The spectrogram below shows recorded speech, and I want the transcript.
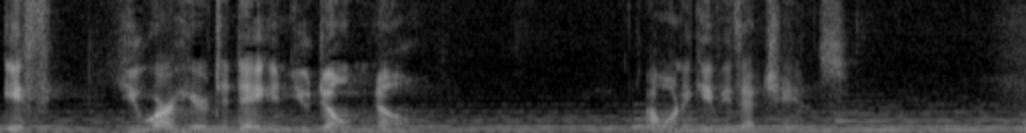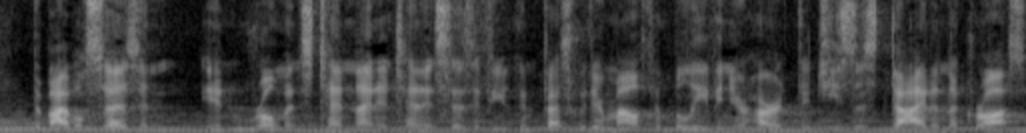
if you are here today and you don't know, I want to give you that chance. The Bible says in, in Romans 10 9 and 10, it says, If you confess with your mouth and believe in your heart that Jesus died on the cross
